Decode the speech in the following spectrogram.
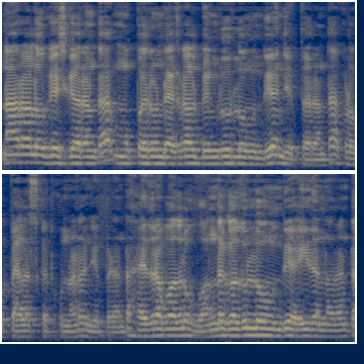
నారా లోకేష్ గారంట ముప్పై రెండు ఎకరాలు బెంగళూరులో ఉంది అని చెప్పారంట అక్కడ ఒక ప్యాలెస్ కట్టుకున్నాడు అని చెప్పారంట హైదరాబాద్లో వంద గదుల్లో ఉంది ఐదు అన్నారంట.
